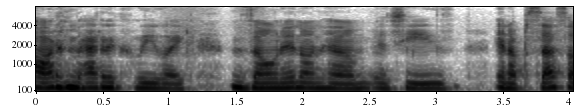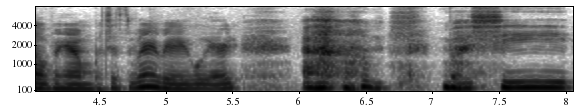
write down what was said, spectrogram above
automatically like zone in on him, and she's and obsess over him, which is very, very weird. Um, but she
